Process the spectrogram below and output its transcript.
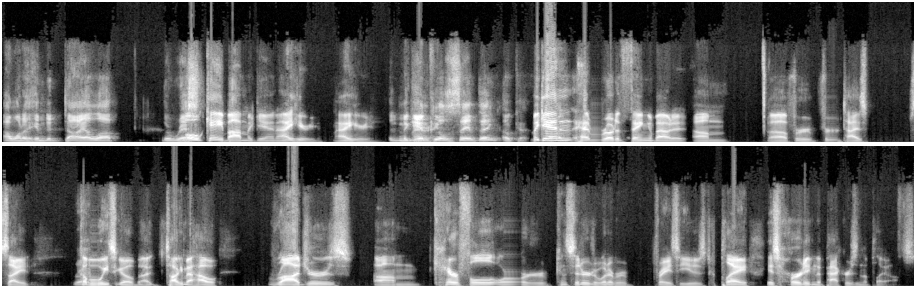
I wanted him to dial up the risk. Okay, Bob McGinn, I hear you. I hear you. McGinn right. feels the same thing. Okay. McGinn had wrote a thing about it um, uh, for for Ty's site a couple weeks ago, but talking about how Rodgers um, careful or considered or whatever phrase he used play is hurting the Packers in the playoffs.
